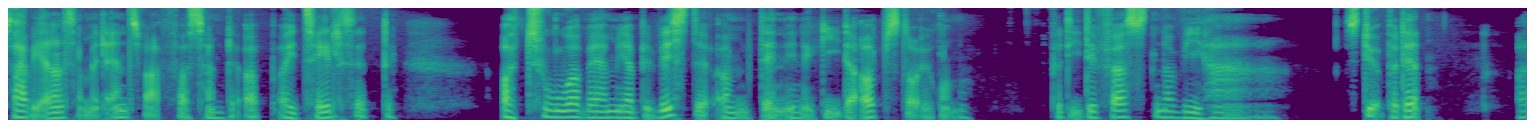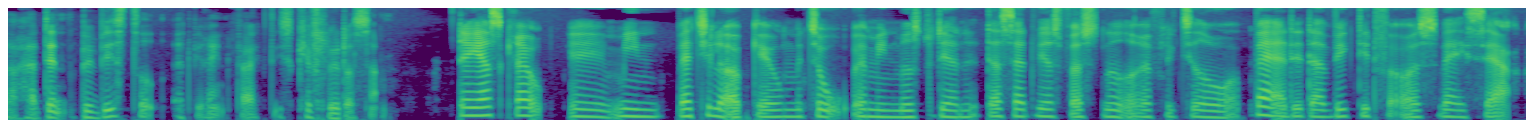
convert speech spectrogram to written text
Så har vi alle sammen et ansvar for at samle det op og i talsætte det. Og ture være mere bevidste om den energi, der opstår i rummet. Fordi det er først, når vi har styr på den, og har den bevidsthed, at vi rent faktisk kan flytte os sammen. Da jeg skrev øh, min bacheloropgave med to af mine medstuderende, der satte vi os først ned og reflekterede over, hvad er det, der er vigtigt for os hver især,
